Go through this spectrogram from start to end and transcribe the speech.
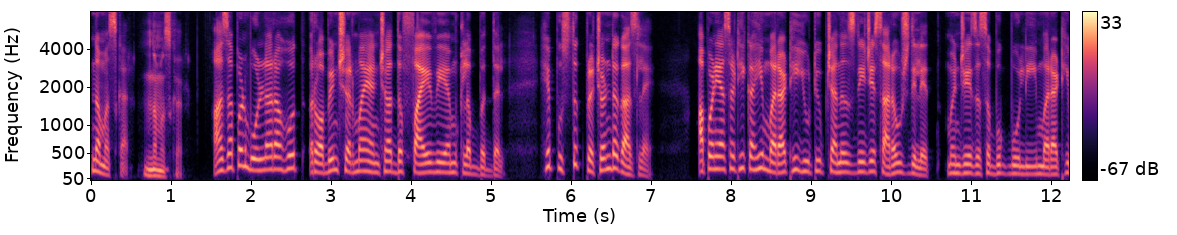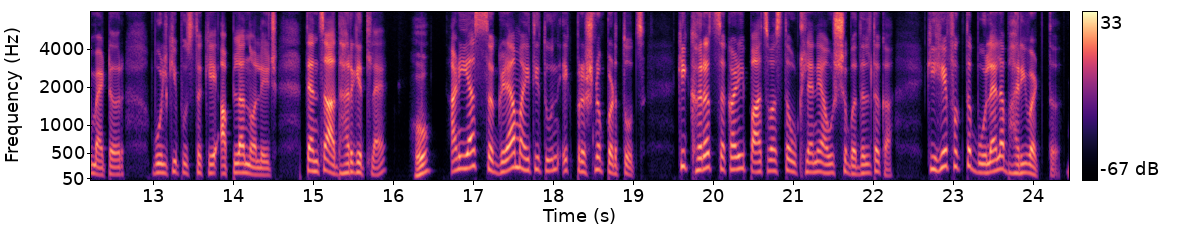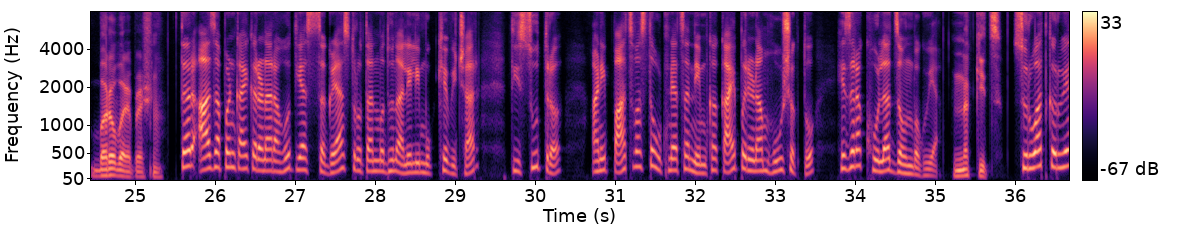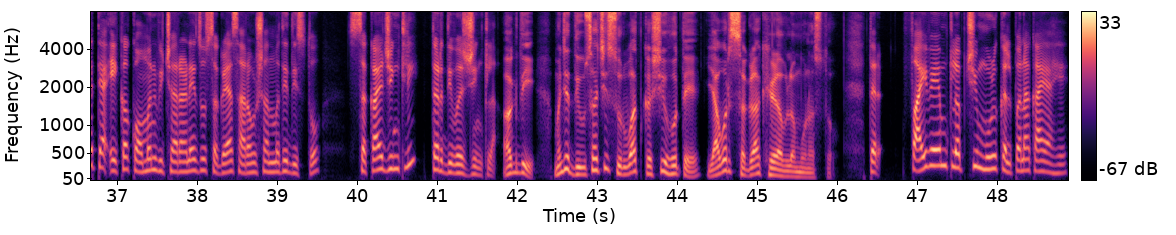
नमस्कार. नमस्कार. आज आपण बोलणार आहोत रॉबिन शर्मा यांच्या द फाईव्ह ए एम क्लबबद्दल. हे पुस्तक प्रचंड गाजलंय. आपण यासाठी काही मराठी यूट्यूब चॅनल्सनी जे सारांश दिलेत म्हणजे जसं बुक बोली मराठी मॅटर बोलकी पुस्तके आपला नॉलेज त्यांचा आधार घेतलाय. हो. आणि या सगळ्या माहितीतून एक प्रश्न पडतोच की खरंच सकाळी पाच वाजता उठल्याने आयुष्य बदलतं का? की हे फक्त बोलायला भारी वाटतं? बरोबर आहे प्रश्न. तर आज आपण काय करणार आहोत? या सगळ्या स्रोतांमधून आलेली मुख्य विचार ती सूत्र आणि पाच वाजता उठण्याचा नेमका काय परिणाम होऊ शकतो हे जरा खोलात जाऊन बघूया. नक्कीच. सुरुवात करूया त्या एका कॉमन विचाराने जो सगळ्या सारांशांमध्ये दिसतो. सकाळ जिंकली तर दिवस जिंकला. अगदी. म्हणजे दिवसाची सुरुवात कशी होते यावर सगळा खेळ अवलंबून असतो. फाईव्ह एम क्लबची मूळ कल्पना काय आहे?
